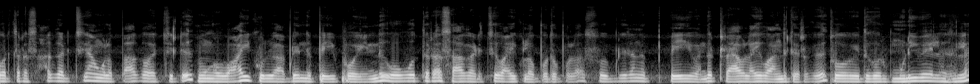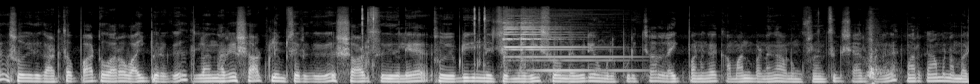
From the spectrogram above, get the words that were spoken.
ஒருத்தரை சாகடிச்சு அவங்கள பார்க்க வச்சுட்டு அவங்க வாய்க்குள்ள அப்படியே இந்த பேய் போயிருந்து ஒவ்வொருத்தராக சாகடிச்சு வாய்க்குள்ள போது போல. ஸோ இப்படி தான் அந்த பேய் வந்து ட்ராவல் ஆகி வாழ்ந்துட்டு இருக்கு. ஸோ இதுக்கு ஒரு முடிவே இல்லை. ஸோ இதுக்கு அடுத்த பாட்டு வர வாய்ப்பு இருக்கு. இதில் நிறைய ஷார்ட் ஃபிலிம்ஸ் இருக்கு. ஷார்ட்ஸ் இதுலேயே ஸோ எப்படி இருந்துச்சு மூவி ஸோ இந்த வீடியோ உங்களுக்கு பிடிச்சா லைக் பண்ணுங்கள் கமெண்ட் பண்ணுங்கள் அவங்க ஃப்ரெண்ட்ஸுக்கு ஷேர் பண்ணுங்கள் மறக்காமல் நம்ம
